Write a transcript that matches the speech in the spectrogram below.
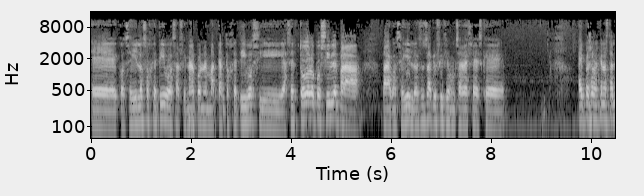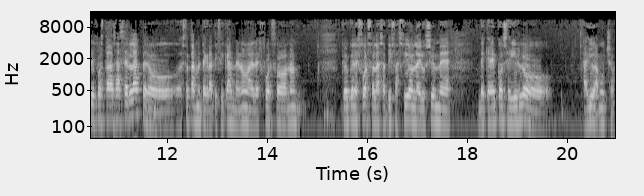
Eh, conseguir los objetivos, al final poner, marcarte objetivos y hacer todo lo posible para, para conseguirlo. Es un sacrificio muchas veces que hay personas que no están dispuestas a hacerlas, pero es totalmente gratificante, ¿no? El esfuerzo, ¿no? creo que el esfuerzo, la satisfacción, la ilusión de, de querer conseguirlo ayuda mucho.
